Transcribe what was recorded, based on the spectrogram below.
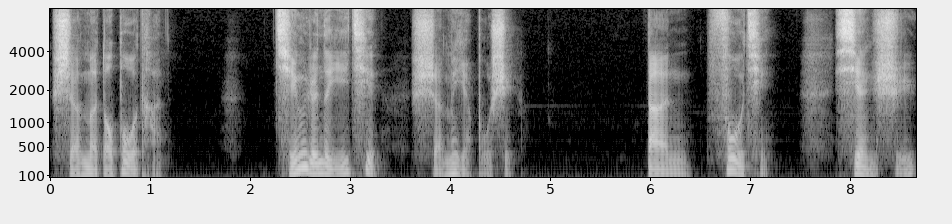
什么都不谈。情人的一切什么也不是。但父亲，现实，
